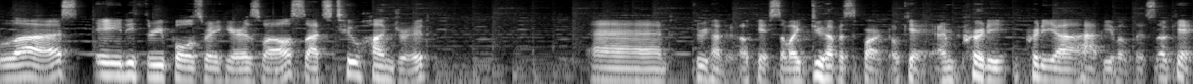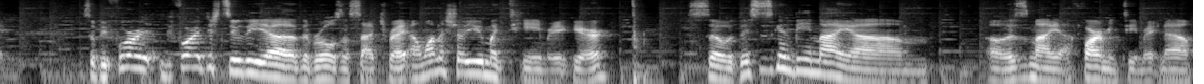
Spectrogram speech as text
plus 83 pulls right here as well, so that's 200 and 300. Okay, so I do have a spark. Okay, I'm pretty pretty uh, happy about this. Okay, so before before I just do the uh, the rules and such, right? I want to show you my team right here. So this is gonna be my um oh this is my uh, farming team right now.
